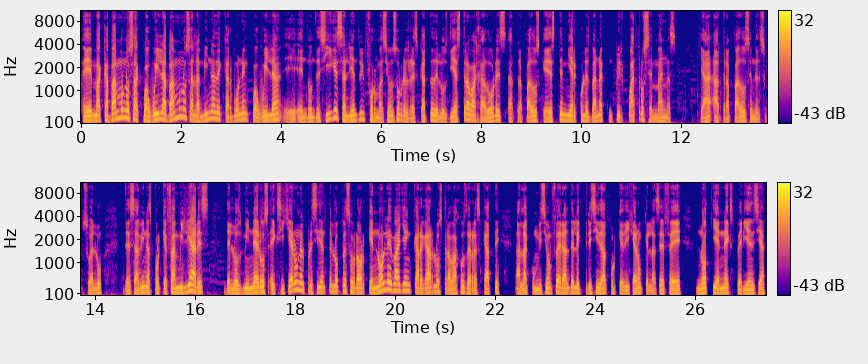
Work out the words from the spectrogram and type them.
eh, Maca, vámonos a Coahuila, vámonos a la mina de carbón en Coahuila, eh, en donde sigue saliendo información sobre el rescate de los 10 trabajadores atrapados que este miércoles van a cumplir cuatro semanas ya atrapados en el subsuelo de Sabinas, porque familiares de los mineros exigieron al presidente López Obrador que no le vaya a encargar los trabajos de rescate a la Comisión Federal de Electricidad porque dijeron que la CFE no tiene experiencia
